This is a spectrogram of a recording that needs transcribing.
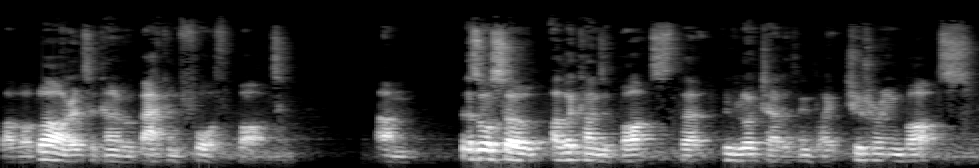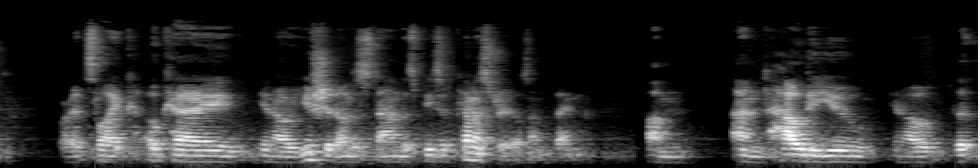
blah, blah, blah. It's a kind of a back and forth bot. Um, there's also other kinds of bots that we've looked at, things like tutoring bots, where it's like, okay, you know, you should understand this piece of chemistry or something. Um, and how do you, you know, the,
